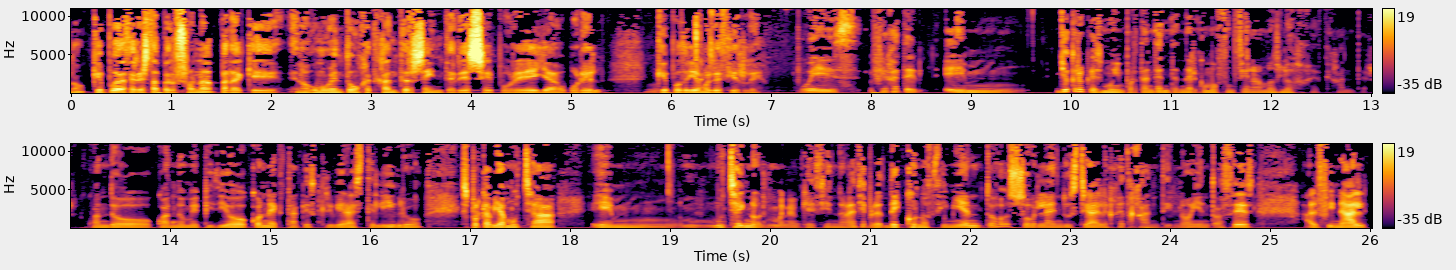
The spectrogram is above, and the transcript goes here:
¿no? ¿Qué puede hacer esta persona para que en algún momento un headhunter se interese por ella o por él? ¿Qué podríamos decirle? Pues fíjate, em, yo creo que es muy importante entender cómo funcionamos los headhunters. Cuando, cuando me pidió Conecta que escribiera este libro, es porque había mucha, eh, mucha bueno, que decir ignorancia, pero desconocimiento sobre la industria del headhunting, ¿no? Y entonces, al final,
